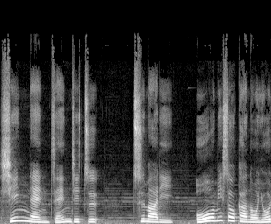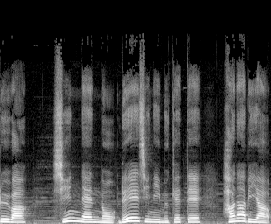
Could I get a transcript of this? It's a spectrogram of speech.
新年前日、つまり大晦日の夜は新年の0時に向けて花火や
